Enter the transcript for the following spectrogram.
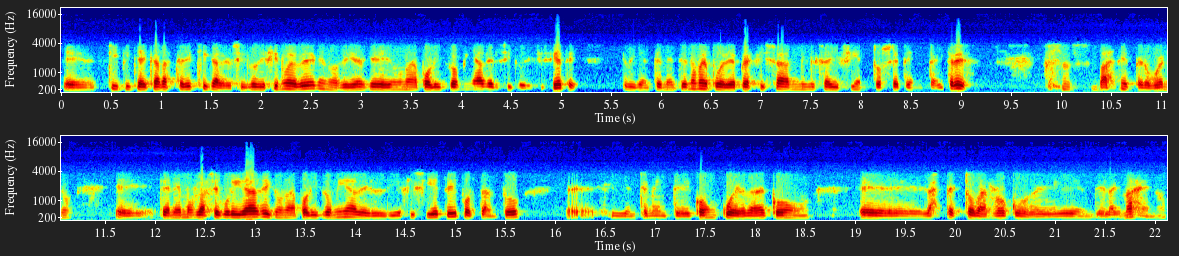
eh, típica y característica del siglo XIX, que nos diga que es una policromía del siglo XVII. Evidentemente no me puede precisar 1673, vale, pero bueno, eh, tenemos la seguridad de que una policromía del XVII, por tanto, eh, evidentemente concuerda con el aspecto barroco de, la imagen, ¿no?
